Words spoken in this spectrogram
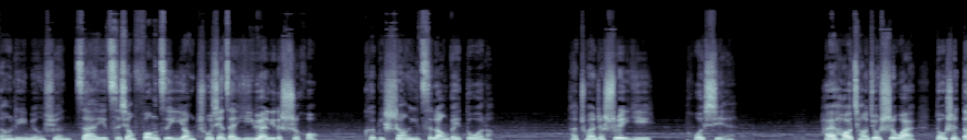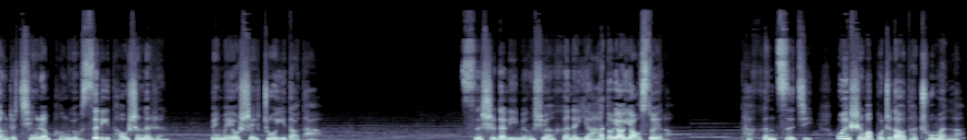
当李明轩再一次像疯子一样出现在医院里的时候，可比上一次狼狈多了。他穿着睡衣、拖鞋，还好抢救室外都是等着亲人朋友死里逃生的人，并没有谁注意到他。此时的李明轩恨得牙都要咬碎了，他恨自己为什么不知道他出门了，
